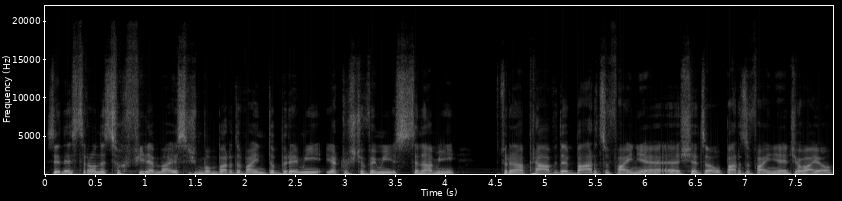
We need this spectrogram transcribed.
Z jednej strony co chwilę ma, jesteśmy bombardowani dobrymi, jakościowymi scenami, które naprawdę bardzo fajnie e, siedzą, bardzo fajnie działają,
